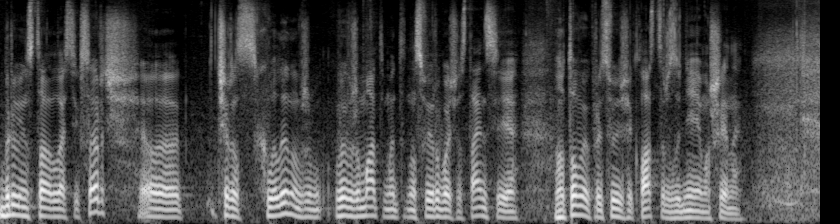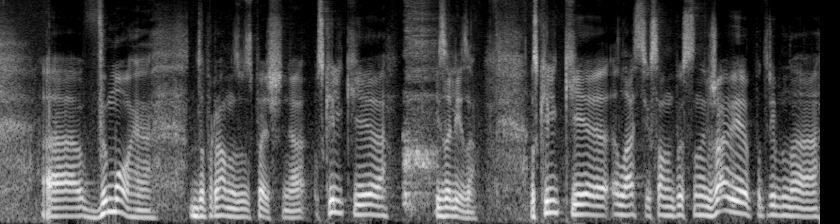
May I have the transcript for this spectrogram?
brew install Elasticsearch. Е, Через хвилину вже, ви вже матимете на своїй робочій станції готовий працюючий кластер з однієї машини. Е, Вимоги до програмного забезпечення, оскільки і заліза. Оскільки Elastic сам написаний в Java, потрібна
